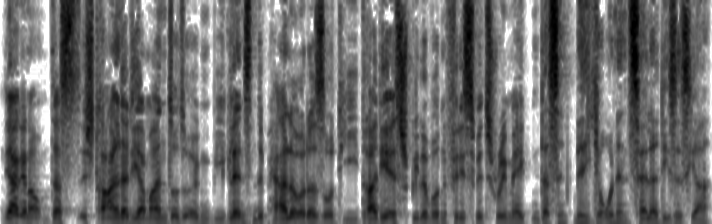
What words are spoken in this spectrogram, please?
Ja, genau. Das strahlender Diamant und irgendwie glänzende Perle oder so. Die 3DS-Spiele wurden für die Switch remake. Das sind Millionenseller dieses Jahr.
